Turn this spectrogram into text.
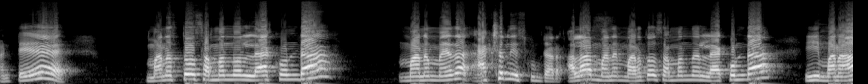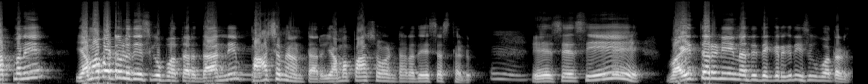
అంటే మనతో సంబంధం లేకుండా మన మీద యాక్షన్ తీసుకుంటారు. అలా మన మనతో సంబంధం లేకుండా ఈ మన ఆత్మని యమభటులు తీసుకుపోతారు. దాన్ని పాశమే అంటారు. యమపాశం అంటారు. అది వేసేస్తాడు. వేసేసి వైతరిణి నది దగ్గరికి తీసుకుపోతాడు.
